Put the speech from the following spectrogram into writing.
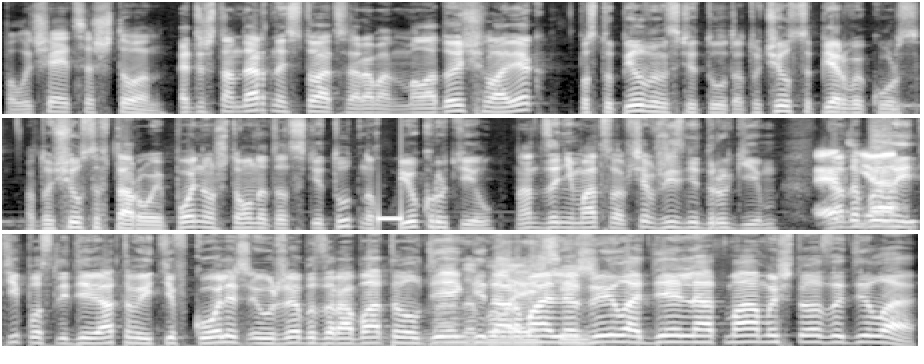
получается что? Это же стандартная ситуация, Роман. Молодой человек поступил в институт, отучился первый курс, отучился второй, понял, что он этот институт нахую крутил. Надо заниматься вообще в жизни другим. Это Надо я. было идти после девятого идти в колледж и уже бы зарабатывал Надо деньги, нормально идти- жил отдельно от мамы, что за дела.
